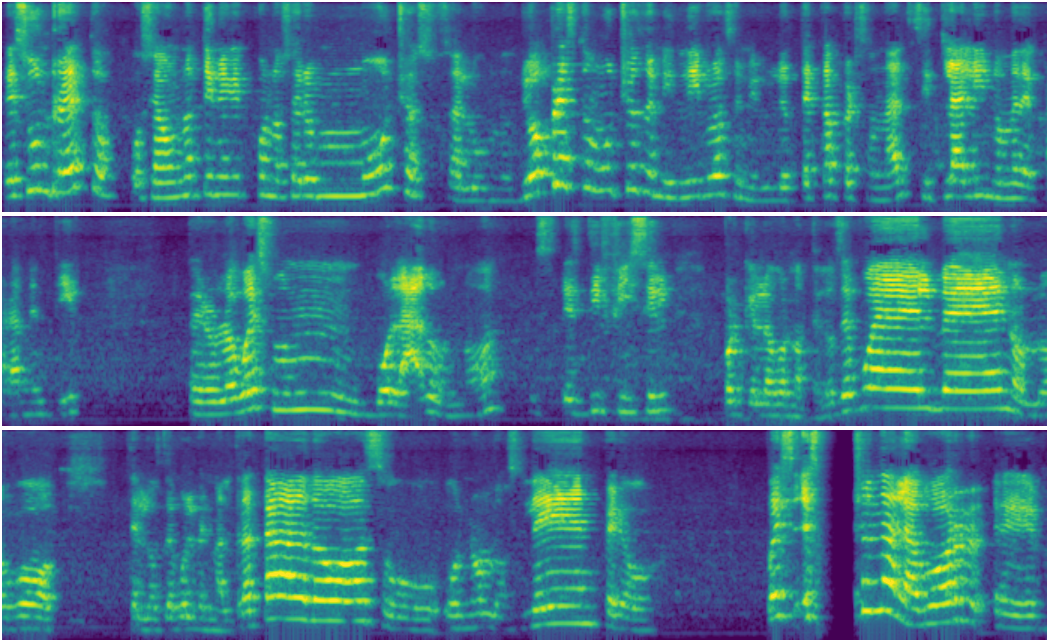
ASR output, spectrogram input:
Es un reto, o sea, uno tiene que conocer mucho a sus alumnos. Yo presto muchos de mis libros en mi biblioteca personal, Citlali no me dejará mentir, pero luego es un volado, ¿no? Es, difícil porque luego no te los devuelven o luego te los devuelven maltratados o, no los leen, pero pues es una labor eh,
